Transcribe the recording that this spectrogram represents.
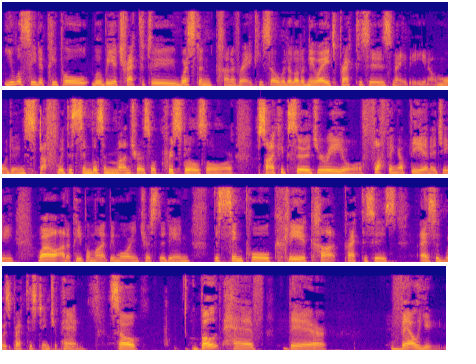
you will see that people will be attracted to Western kind of Reiki. So with a lot of New Age practices, maybe, you know, more doing stuff with the symbols and mantras or crystals or psychic surgery or fluffing up the energy, while other people might be more interested in the simple, clear cut practices as it was practiced in Japan. So both have their value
